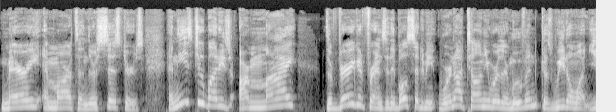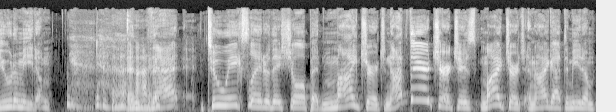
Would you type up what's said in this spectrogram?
Mary and Martha, and their sisters. And these two buddies are my they're very good friends, and they both said to me, "We're not telling you where they're moving because we don't want you to meet them." and that two weeks later, they show up at my church, not their churches, my church, and I got to meet them,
